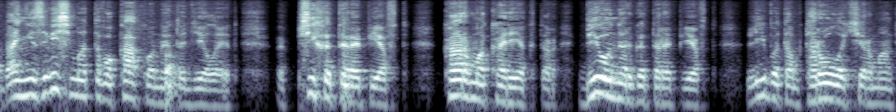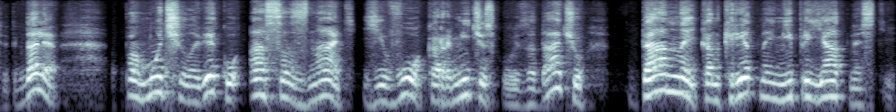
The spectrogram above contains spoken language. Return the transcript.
да, независимо от того, как он это делает, психотерапевт, кармакорректор, биоэнерготерапевт, либо там таролог, хиромант и так далее, помочь человеку осознать его кармическую задачу данной конкретной неприятности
